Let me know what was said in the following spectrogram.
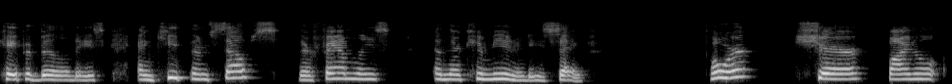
capabilities and keep themselves, their families, and their communities safe. Four, share final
